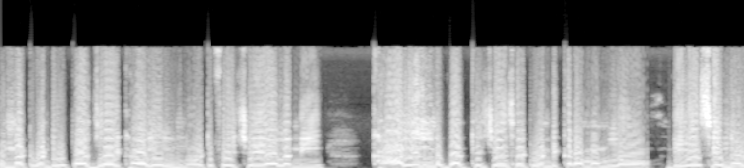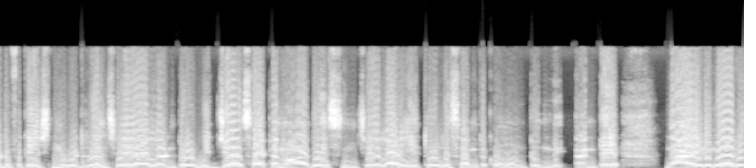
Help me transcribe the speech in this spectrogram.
ఉన్నటువంటి ఉపాధ్యాయ ఖాళీలను నోటిఫై చేయాలని ఖాళీలను భర్తీ చేసేటువంటి క్రమంలో డిఎస్సి నోటిఫికేషన్ విడుదల చేయాలంటూ విద్యాశాఖను ఆదేశించేలా ఈ తొలి సంతకం ఉంటుంది. అంటే నాయుడు గారి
